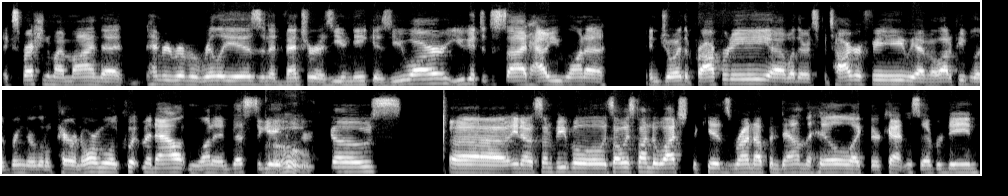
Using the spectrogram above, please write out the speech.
expression in my mind that Henry River really is an adventure as unique as you are. You get to decide how you want to enjoy the property, uh, whether it's photography. We have a lot of people that bring their little paranormal equipment out and want to investigate oh. ghosts. Uh, you know, some people, it's always fun to watch the kids run up and down the hill like they're Katniss Everdeen.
